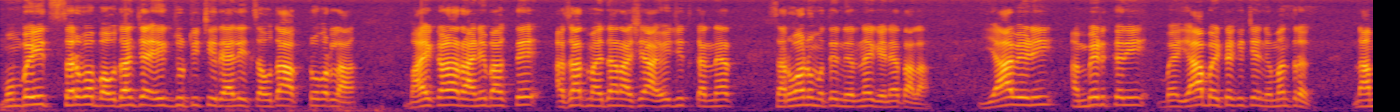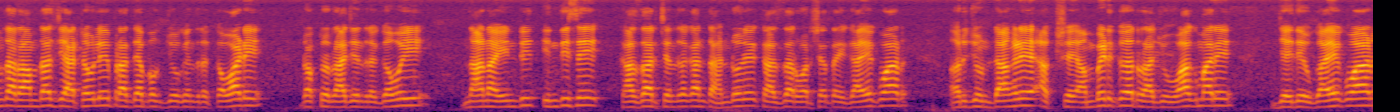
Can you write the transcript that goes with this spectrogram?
मुंबईत सर्व बौद्धांच्या एकजुटीची रॅली चौदा ऑक्टोबरला भायकाळा राणीबाग ते आझाद मैदान असे आयोजित करण्यात सर्वानुमते निर्णय घेण्यात आला. यावेळी आंबेडकरी ब या बैठकीचे निमंत्रक नामदार रामदासजी आठवले प्राध्यापक जोगेंद्र कवाडे डॉक्टर राजेंद्र गवई नाना इंडी इंदिसे खासदार चंद्रकांत हंडोरे खासदार वर्षाताई गायकवाड अर्जुन डांगळे अक्षय आंबेडकर राजू वाघमारे जयदेव गायकवाड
